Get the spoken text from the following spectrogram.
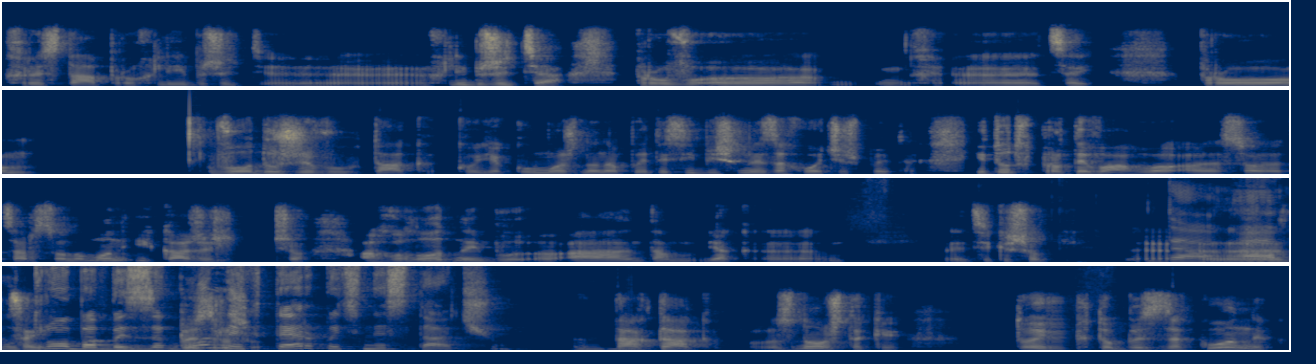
Христа про хліб, жит, е, хліб життя, про е, цей про воду живу, так яку можна напитись і більше не захочеш пити. І тут в противагу е, цар Соломон і каже, що а голодний а там як е, тільки що Да. А цей, утроба беззаконних безроз- терпить нестачу. Так, так, знову ж таки, той, хто беззаконник,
